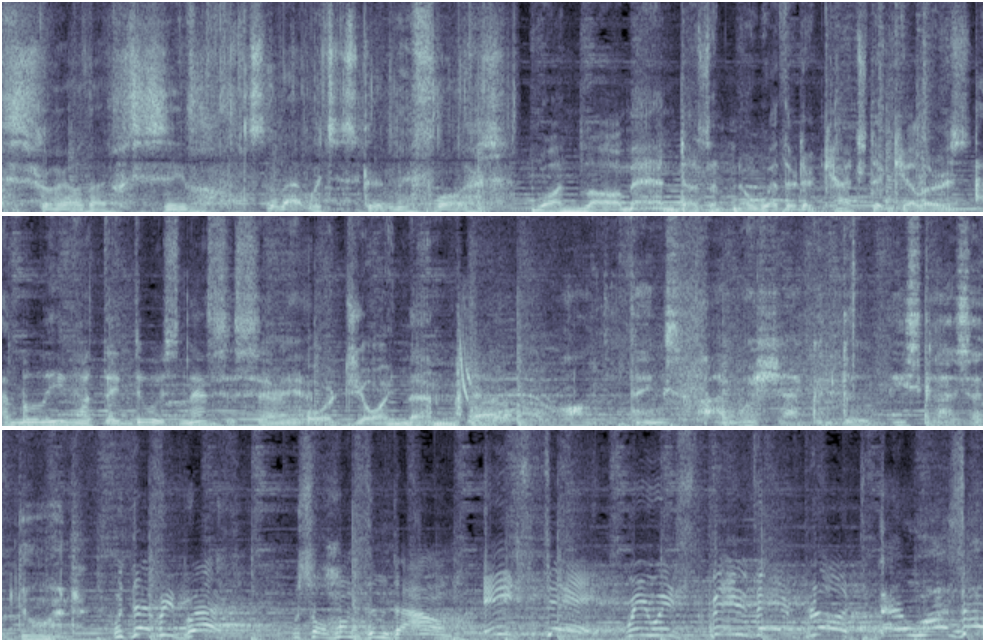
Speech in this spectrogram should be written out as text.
Destroy all that which is evil, so that which is good may flourish. One lawman doesn't know whether to catch the killers I believe what they do is necessary. or join them. All the things I wish I could do, these guys are doing. With every breath, we shall hunt them down. Each day, we will spill their blood. There was a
